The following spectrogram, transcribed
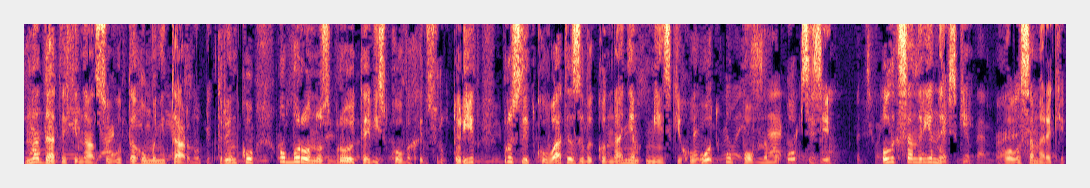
надати фінансову та гуманітарну підтримку, оборону зброю та військових інструкторів, прослідкувати за виконанням мінських угод у повному обсязі. Олександр Яневський, Голос Америки.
